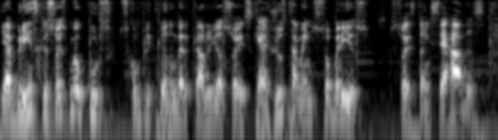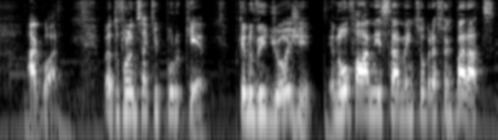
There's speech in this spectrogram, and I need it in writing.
e abri inscrições para meu curso Descomplicando o Mercado de Ações, que é justamente sobre isso. As inscrições estão encerradas agora. Mas eu tô falando isso aqui por quê? Porque no vídeo de hoje eu não vou falar necessariamente sobre ações baratas,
